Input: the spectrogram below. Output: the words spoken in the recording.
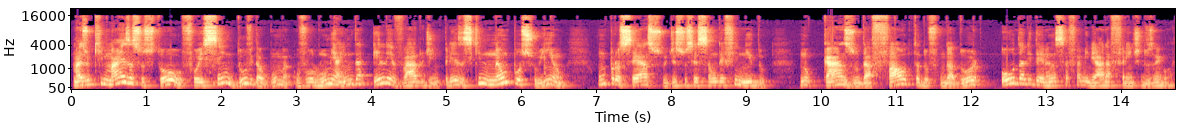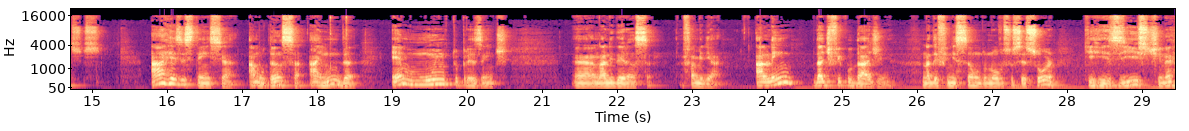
Mas o que mais assustou foi, sem dúvida alguma, o volume ainda elevado de empresas que não possuíam um processo de sucessão definido, no caso da falta do fundador ou da liderança familiar à frente dos negócios. A resistência à mudança ainda é muito presente é, na liderança familiar. Além da dificuldade na definição do novo sucessor, que resiste né,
